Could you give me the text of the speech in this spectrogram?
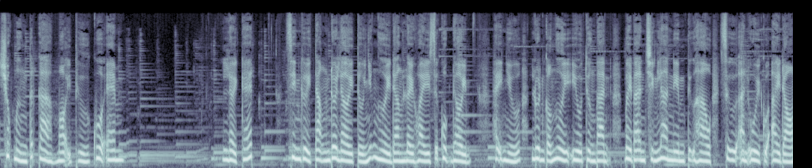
Chúc mừng tất cả mọi thứ của em. Lời kết Xin gửi tặng đôi lời tới những người đang loay hoay giữa cuộc đời. Hãy nhớ, luôn có người yêu thương bạn, bởi bạn chính là niềm tự hào, sự an ủi của ai đó.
